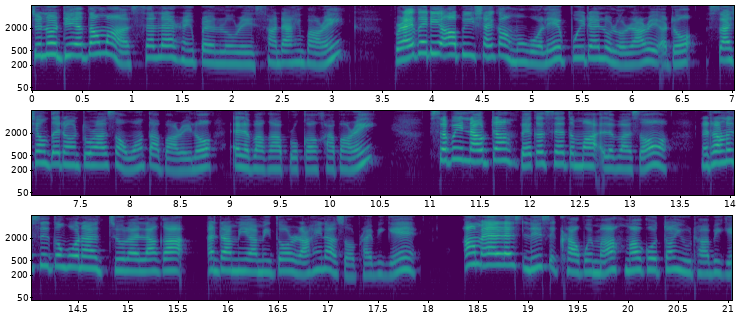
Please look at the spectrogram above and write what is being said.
ကျွန်တော်ဒီအတော့မှဆက်လက်ရင်ပယ်လိုတွေစံတိုင်းပါ ရယ် Brightity RP ရှိုက်ကောင်မကိုလေပွေးတဲလိုလိုရာတွေအတော့စာရှုံတဲ့တုံတိုရာဆောင်ဝန်တာပါရယ်လို့အလဘာကပရိုကောက်ခါပါရယ်စပိနောက်တန်ဘက်ကဆက်တမအလဘာဆော2023ခုနှစ်ဇူလိုင်လကအန်တာမီယာမီတော့ရာဟိလာဆောဖရိုက်ပြီးက MLS လစ်ခရပွဲမှာငါကိုတွန်းယူထားပြီးက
